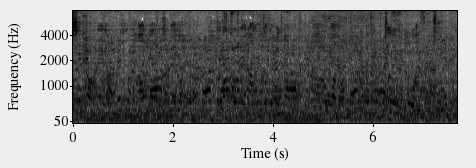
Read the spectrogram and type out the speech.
先搞那养分然后干的时候再养分打到了那个骨头里面了啊我呃就我三千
